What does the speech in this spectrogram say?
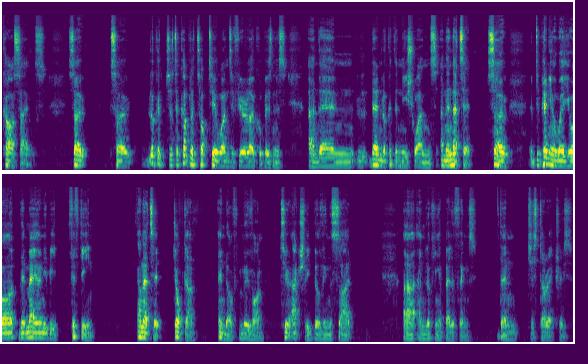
car sales. So so look at just a couple of top tier ones if you're a local business and then then look at the niche ones and then that's it so, depending on where you are, there may only be 15. And that's it. Job done. End of. Move on to actually building the site uh, and looking at better things than just directories.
